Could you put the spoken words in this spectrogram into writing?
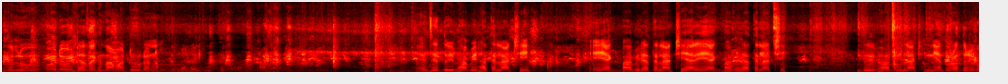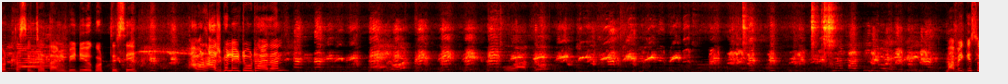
এগুলো ওটা উঠা যায় কিন্তু আমার উঠে না। এই যে দুই ভাবির হাতে লাঠি। এই এক ভাবির হাতে লাঠি আর এই এক ভাবির হাতে লাঠি। দুই ভাবি লাঠি নিয়ে দৌড়াদৌড়ি করতেছে যেহেতু আমি ভিডিও করতেছি। আমার হাঁসগুলো একটু উঠায় দেন। ভাবি কিছু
